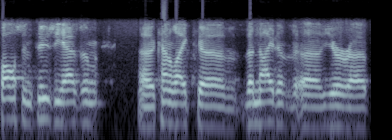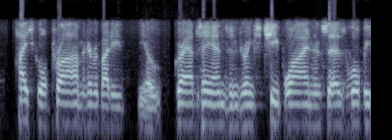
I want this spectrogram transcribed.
false enthusiasm, uh, kind of like uh, the night of uh, your uh, high school prom, and everybody you know grabs hands and drinks cheap wine and says we'll be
